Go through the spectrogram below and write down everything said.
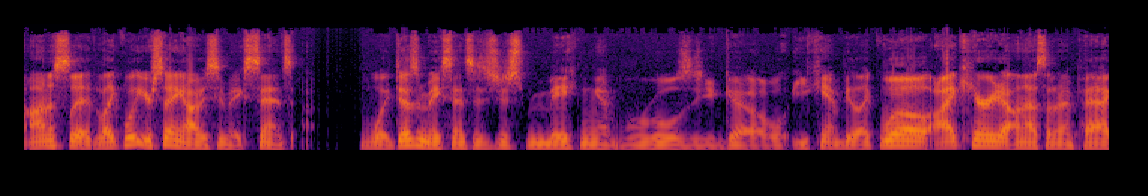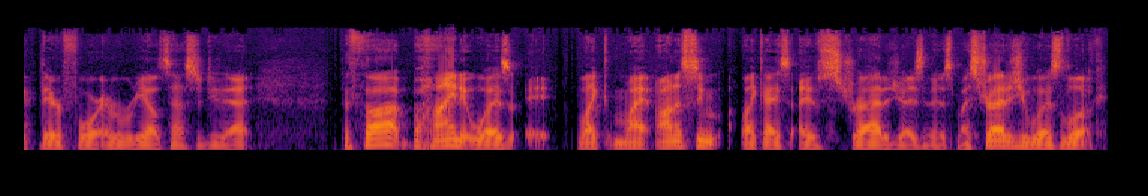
honestly, like what you're saying obviously makes sense. What doesn't make sense is just making up rules as you go. You can't be like, well, I carried it on that side of my pack, therefore everybody else has to do that. The thought behind it was, eh, like, my honestly, like I, I was strategizing this. My strategy was, look,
